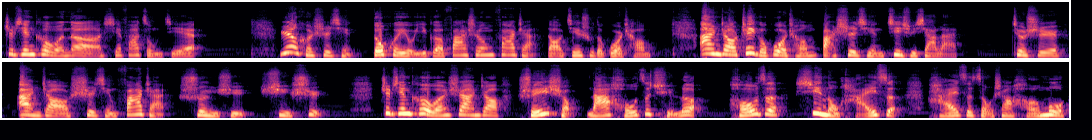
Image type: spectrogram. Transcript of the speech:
这篇课文的写法总结：任何事情都会有一个发生、发展到结束的过程，按照这个过程把事情继续下来，就是按照事情发展顺序叙事。这篇课文是按照水手拿猴子取乐，猴子戏弄孩子，孩子走上横木，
